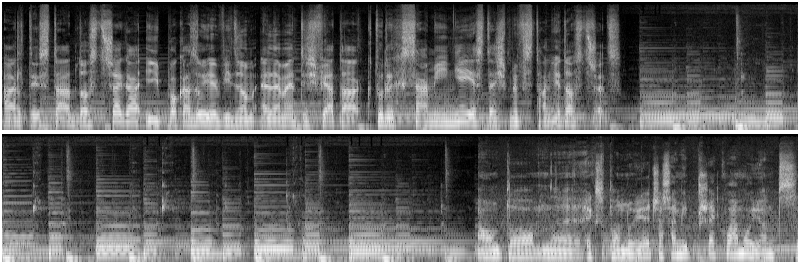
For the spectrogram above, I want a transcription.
Artysta dostrzega i pokazuje widzom elementy świata, których sami nie jesteśmy w stanie dostrzec. On to e, eksponuje, czasami przekłamując,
